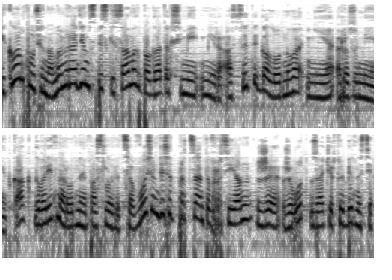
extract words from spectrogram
И клан Путина номер один в списке самых богатых семей мира, а сытый голодного не разумеет, как говорит народная пословица. 80% россиян же живут за чертой бедности.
